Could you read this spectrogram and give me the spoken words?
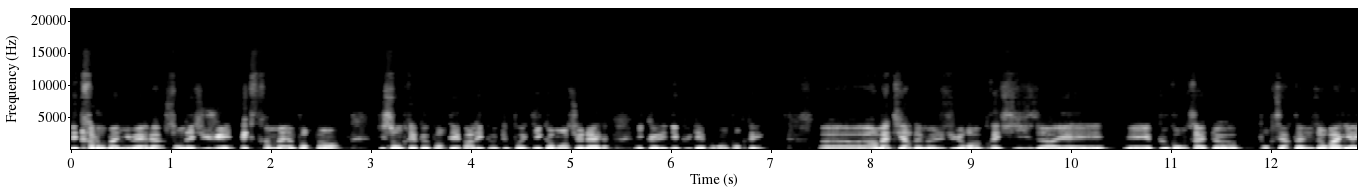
les travaux manuels sont des sujets extrêmement importants qui sont très peu portés par les politiques conventionnelles et que les députés pourront porter. Euh, en matière de mesures précises et, plus concrètes pour certaines oreilles,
